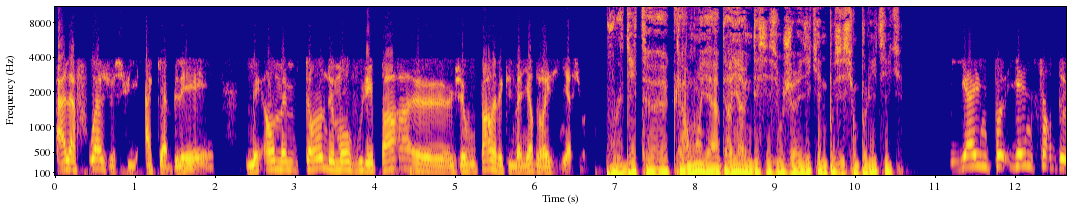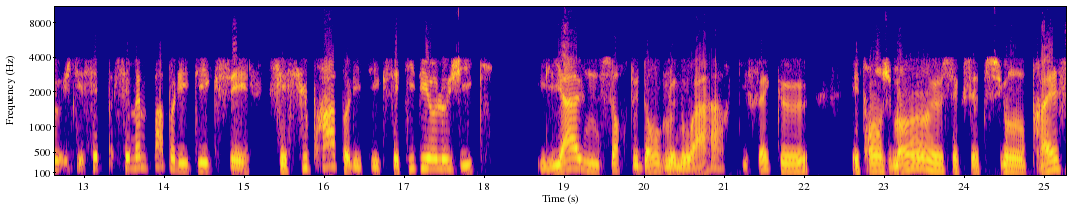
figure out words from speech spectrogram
à la fois je suis accablé, mais en même temps ne m'en voulez pas, je vous parle avec une manière de résignation vous le dites euh, clairement, il y a derrière une décision juridique, il y a une position politique. Il y a une, il y a une sorte de, c'est même pas politique, c'est c'est supra-politique, c'est idéologique. Il y a une sorte d'angle noir qui fait que, étrangement, euh, cette section presse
